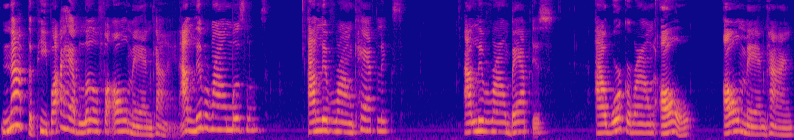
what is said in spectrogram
not the people. I have love for all mankind. I live around Muslims. I live around Catholics. I live around Baptists. I work around all, all mankind.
